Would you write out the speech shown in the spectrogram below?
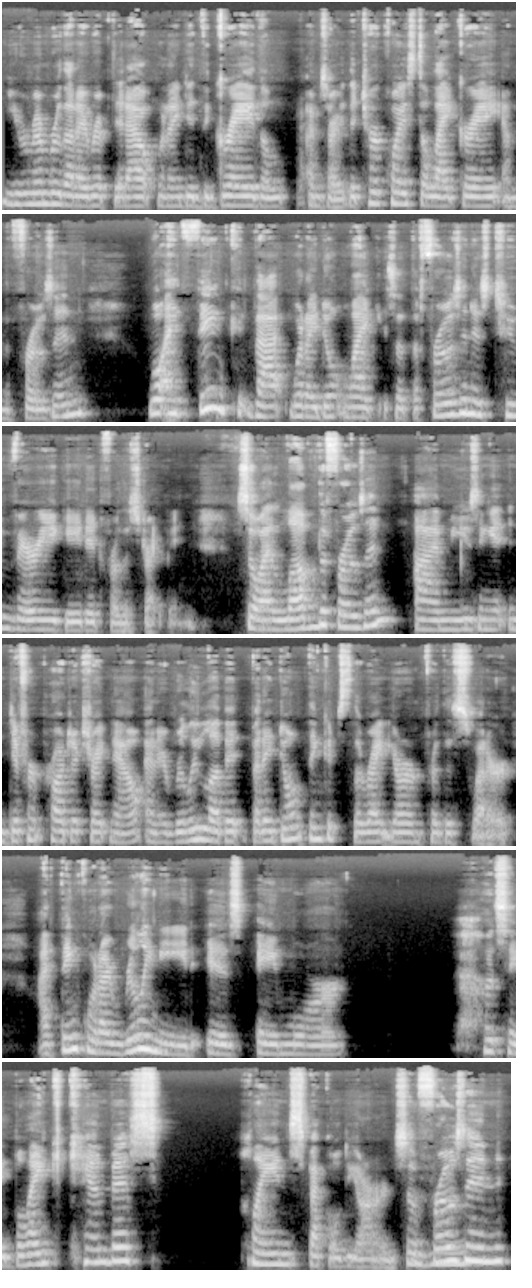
you remember that I ripped it out when I did the gray, the I'm sorry, the turquoise, the light gray, and the frozen. Well, I think that what I don't like is that the frozen is too variegated for the striping. So I love the frozen. I'm using it in different projects right now and I really love it, but I don't think it's the right yarn for this sweater. I think what I really need is a more, let's say, blank canvas, plain speckled yarn. So mm-hmm. frozen,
